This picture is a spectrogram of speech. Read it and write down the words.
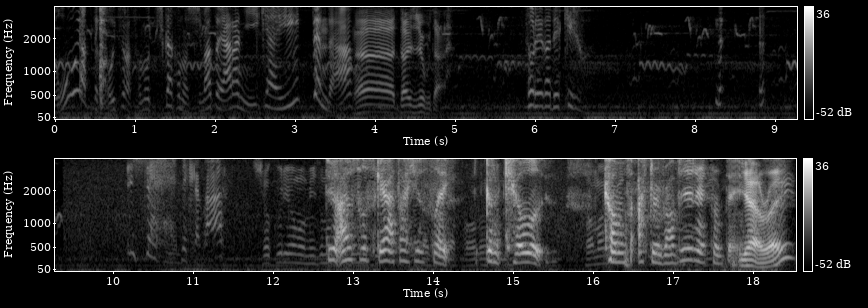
どうやってこいつらその近くの島とやらに行きゃいいってんだ？ああ大丈夫だ。それができるわ。よっしゃできたさ食料も水も Dude, I was so scared. I thought he was like gonna kill, come after Robin or something. Yeah, right?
